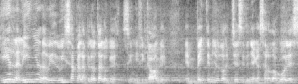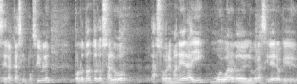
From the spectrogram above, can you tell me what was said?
Y en la línea David Luis saca la pelota, lo que significaba que en 20 minutos el Chelsea tenía que hacer dos goles, era casi imposible. Por lo tanto lo salvó a sobremanera y muy bueno lo del brasilero que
